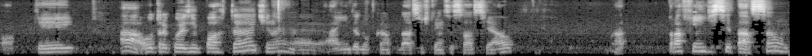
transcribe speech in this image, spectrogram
Ok. Ah, outra coisa importante, né, é, ainda no campo da assistência social, para fim de citação,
